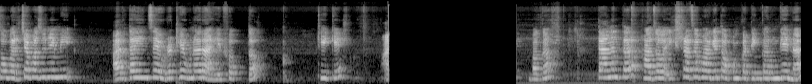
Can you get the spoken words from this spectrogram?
सो वरच्या बाजूने मी अर्धा इंच एवढं ठेवणार आहे फक्त. ठीक आहे? बघा. त्यानंतर हा जो एक्स्ट्राचा भाग आहे तो आपण कटिंग करून घेणार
